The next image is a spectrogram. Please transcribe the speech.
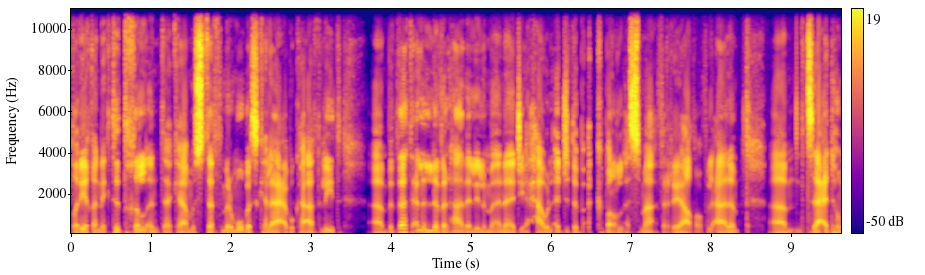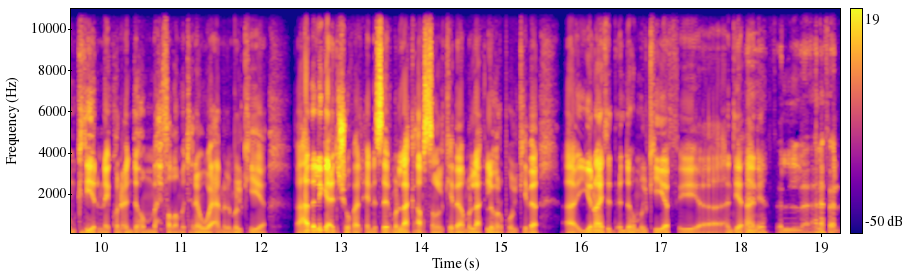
طريقة إنك تدخل أنت كمستثمر مو بس كلاعب وك athlete بالذات على ال level هذا اللي لما أنا أجي أحاول أجذب أكبر الأسماء في الرياضه وفي العالم تساعدهم كثير إنه يكون عندهم محفظة متنوعة من الملكية. فهذا اللي قاعد اشوفه الحين يصير ملاك أرسنال كذا ملاك ليفربول كذا. آه، يونايتد عندهم ملكية في آه، أندية ثانية؟ إيه، في ال NFL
